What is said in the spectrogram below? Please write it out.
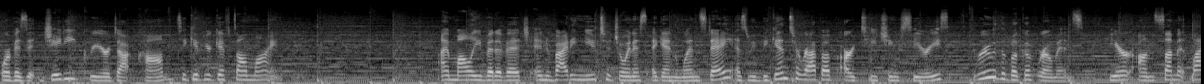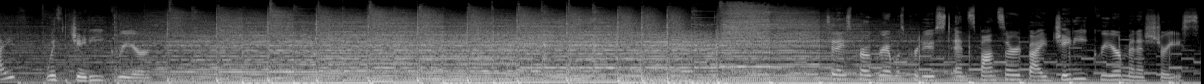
or visit jdgreear.com to give your gift online. I'm Molly Vidovich, inviting you to join us again Wednesday as we begin to wrap up our teaching series through the book of Romans here on Summit Life with JD Greear. Today's program was produced and sponsored by JD Greear Ministries.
